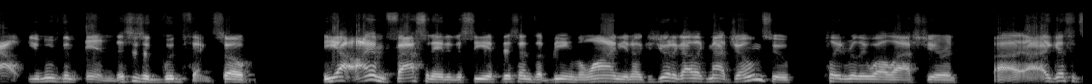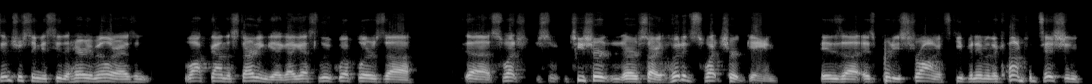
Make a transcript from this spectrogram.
out, you move them in. This is a good thing. So yeah, I am fascinated to see if this ends up being the line, you know, because you had a guy like Matt Jones who played really well last year. And uh, I guess it's interesting to see that Harry Miller hasn't locked down the starting gig. I guess Luke Wypler's uh, uh, sweat t-shirt or sorry, hooded sweatshirt game is uh, is pretty strong. It's keeping him in the competition.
